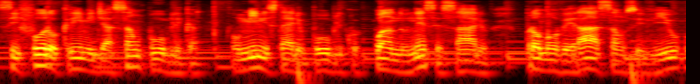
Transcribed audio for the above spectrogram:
Se for o crime de ação pública, o Ministério Público, quando necessário, promoverá ação civil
